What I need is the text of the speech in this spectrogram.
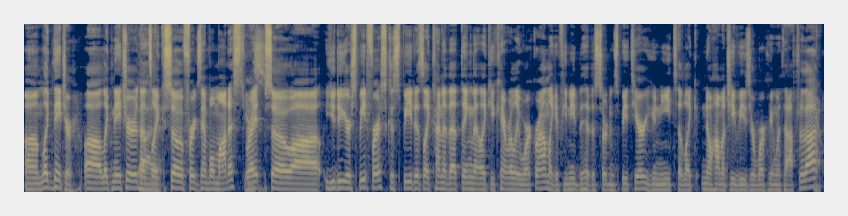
Um, like nature, uh, like nature. that's Got like so. For example, modest, right? So uh, you do your speed first because speed is like kind of that thing that like you can't really work around. Like if you need to hit a certain speed tier, you need to like know how much EVs you're working with after that.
